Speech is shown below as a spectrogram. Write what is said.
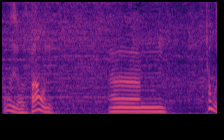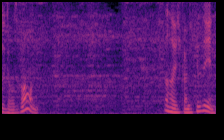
Da muss ich noch was bauen. Ähm... Da muss ich noch was bauen. Das habe ich gar nicht gesehen.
